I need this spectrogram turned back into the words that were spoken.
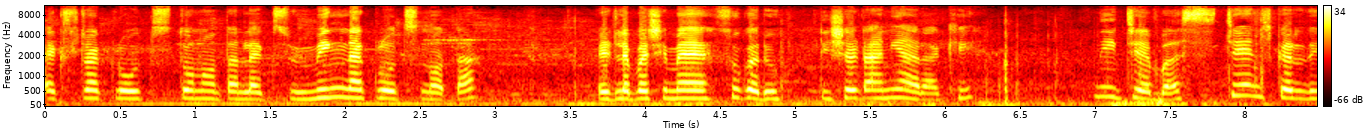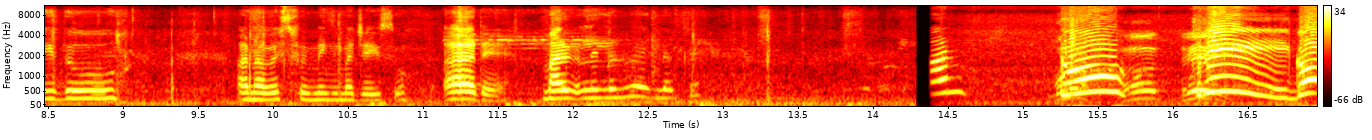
એક્સ્ટ્રા ક્લોથ્સ તો નહોતા લાઈક સ્વિમિંગના ક્લોથ્સ નહોતા. એટલે પછી મેં શું કર્યું? ટી શર્ટ આની આ રાખી. નીચે બસ ચેન્જ કરી દીધું. અને હવે સ્વિમિંગમાં જઈશું. અરે મારે લઈ લીધું એટલે કે one two three go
